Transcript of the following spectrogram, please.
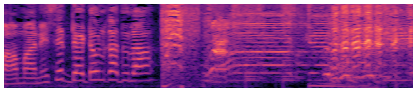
माँ माने सिर्फ़ डेटोल का दूल्हा।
